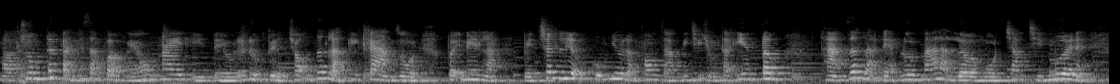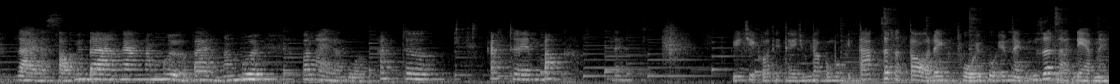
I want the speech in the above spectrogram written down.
Nói chung tất cả những sản phẩm ngày hôm nay thì đều đã được tuyển chọn rất là kỹ càng rồi. Vậy nên là về chất liệu cũng như là form dáng quý chị chúng ta yên tâm. Hàng rất là đẹp luôn, mã là L190 này Dài là 63, ngang 50 và vai là 50 Con này là của Cutter Cutter em Bắc Đây. Quý chị có thể thấy chúng ta có một cái tác rất là to ở đây phối của em này cũng rất là đẹp này.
